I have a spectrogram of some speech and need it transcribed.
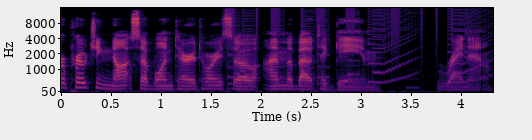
we're, approaching not sub 1 territory, so I'm about to game right now.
